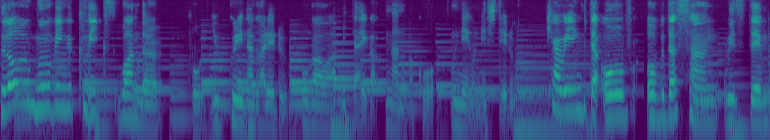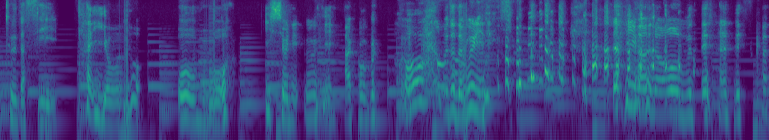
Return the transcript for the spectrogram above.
う。Slow moving creeks wander こうゆっくり流れる小川みたいがなのがこうねうねしてる。Carrying the orb of the sun with them to the sea 太陽のオーブを一緒に海へ運ぶ。もうちょっと無理です。太陽のオーブって何ですか？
